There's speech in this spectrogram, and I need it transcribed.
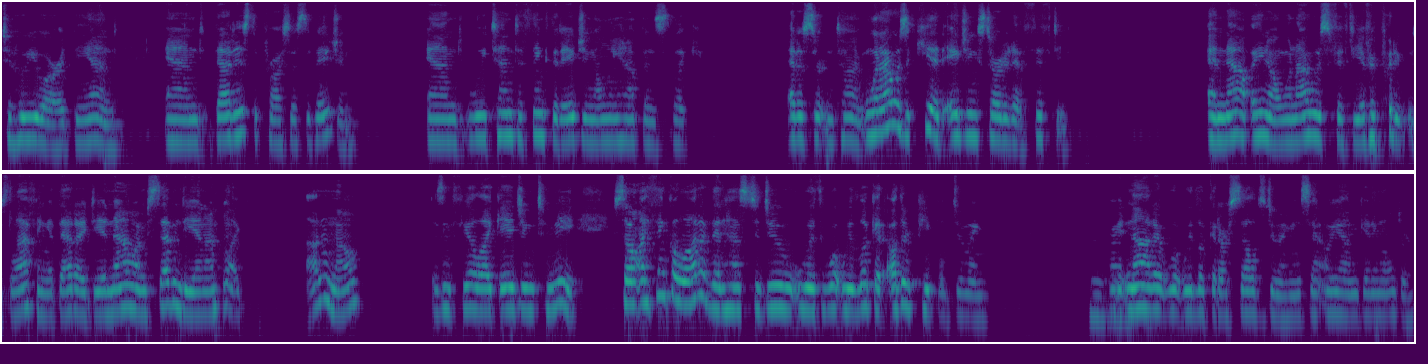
to who you are at the end. And that is the process of aging. And we tend to think that aging only happens like at a certain time. When i was a kid aging started at 50 and now you know when i was 50 everybody was laughing at that idea. Now i'm 70 and i'm like i don't know Doesn't feel like aging to me. So I think a lot of it has to do with what we look at other people doing, Mm-hmm. right? Not at what we look at ourselves doing and say, oh yeah, I'm getting older.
